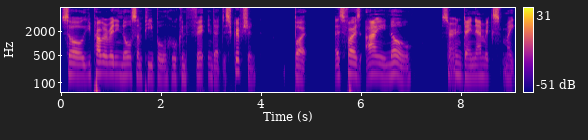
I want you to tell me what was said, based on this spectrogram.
So you probably already know some people who can fit in that description. But as far as I know, certain dynamics might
